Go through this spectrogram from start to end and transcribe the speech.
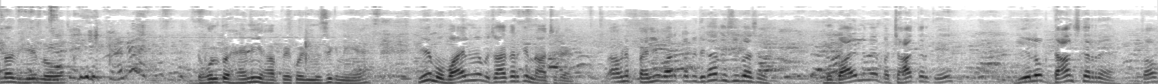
मतलब ये लोग, ढोल तो है नहीं यहाँ पे, कोई म्यूज़िक नहीं है। ये मोबाइल में बजा करके नाच रहे हैं। आपने पहली बार कभी देखा किसी को ऐसे? मोबाइल में बजा करके ये लोग डांस कर रहे हैं। बताओ।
